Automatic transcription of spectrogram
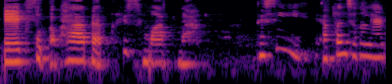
เค้กสุขภาพแบบคริสต์มาสนะดูสิแอปเปิลช็อกโกแลต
